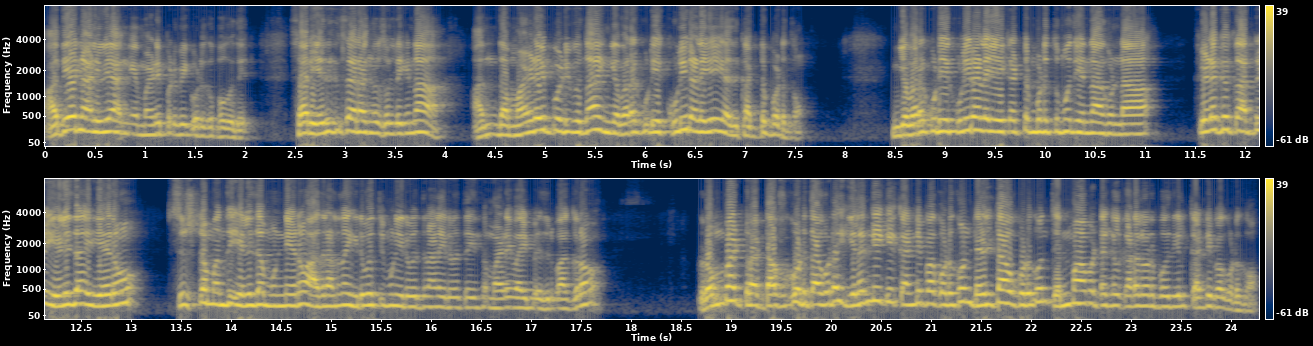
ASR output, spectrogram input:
அதே நாளிலே அங்கே மழைப்பொழிவை கொடுக்க போகுது. சார் எதுக்கு சார் அங்கே சொல்கிறீங்கன்னா அந்த மழைப்பொழிவு தான் இங்கே வரக்கூடிய குளிரலையை அது கட்டுப்படுத்தும். இங்கே வரக்கூடிய குளிரலையை கட்டுப்படுத்தும் போது என்ன ஆகும்னா கிழக்கு காற்று எளிதாக ஏறும் சிஸ்டம் வந்து எளிதாக முன்னேறும். அதனால தான் இருபத்தி மூணு இருபத்தி நாலு இருபத்தைந்து மழை வாய்ப்பு எதிர்பார்க்குறோம். ரொம்ப டஃப் கொடுத்தா கூட இலங்கைக்கு கண்டிப்பாக கொடுக்கும் டெல்டாவை கொடுக்கும் தென் மாவட்டங்கள் கடலோர பகுதியில் கண்டிப்பாக கொடுக்கும்.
